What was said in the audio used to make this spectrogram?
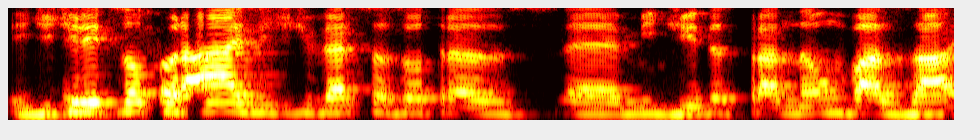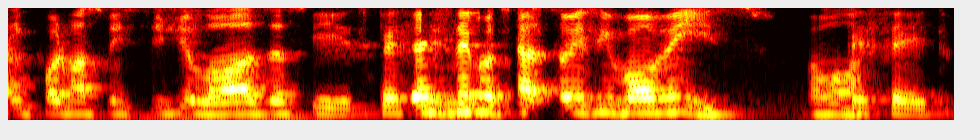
de direitos Isso. autorais e de diversas outras é, medidas para não vazar informações sigilosas. Isso, As negociações envolvem isso. Vamos lá. Perfeito.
